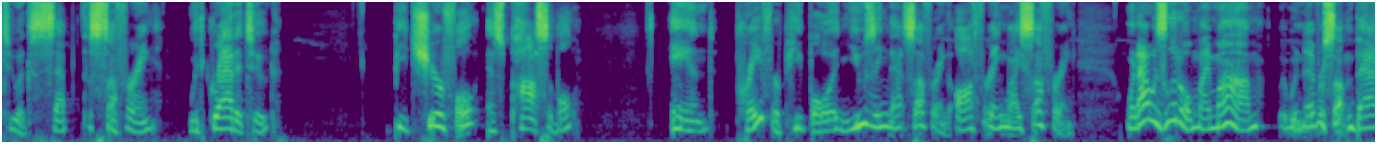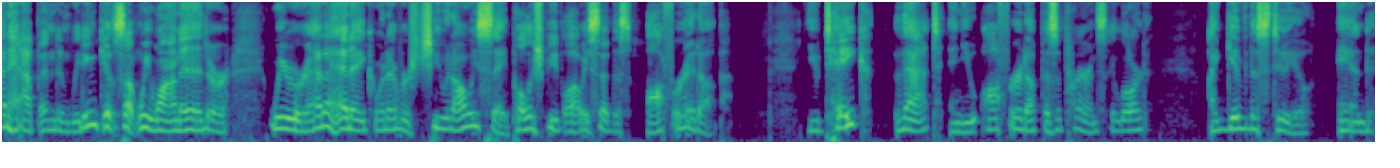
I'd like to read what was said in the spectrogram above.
to accept the suffering with gratitude, be cheerful as possible, and pray for people and using that suffering, offering my suffering when I was little, my mom, whenever something bad happened and we didn't get something we wanted or we were at a headache or whatever, she would always say, Polish people always said this offer it up. You take that and you offer it up as a prayer and say, Lord, I give this to you. And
